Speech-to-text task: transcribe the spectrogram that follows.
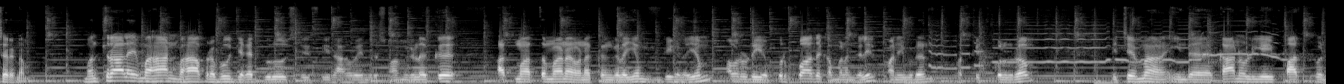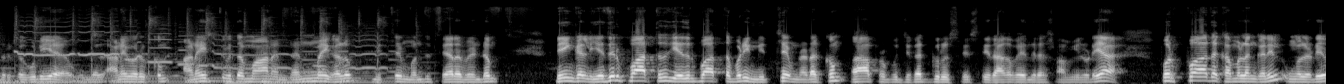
சரணம். மந்த்ராலய மகான் மகாபிரபு ஜெகத்குரு ஸ்ரீ ஸ்ரீ ராகவேந்திர சுவாமிகளுக்கு ஆத்மார்த்தமான வணக்கங்களையும் நன்றிகளையும் அவருடைய பொற்பாத கமலங்களில் பணிவுடன் வர்ப்பித்துக் கொள்கிறோம். நிச்சயமாக இந்த காணொளியை பார்த்து கொண்டிருக்கக்கூடிய உங்கள் அனைவருக்கும் அனைத்து விதமான நன்மைகளும் நிச்சயம் வந்து சேர வேண்டும். நீங்கள் எதிர்பார்த்தது எதிர்பார்த்தபடி நிச்சயம் நடக்கும். மகாபிரபு ஜெகத்குரு ஸ்ரீ ஸ்ரீ ராகவேந்திர சுவாமிகளுடைய பொற்பாத கமலங்களில் உங்களுடைய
